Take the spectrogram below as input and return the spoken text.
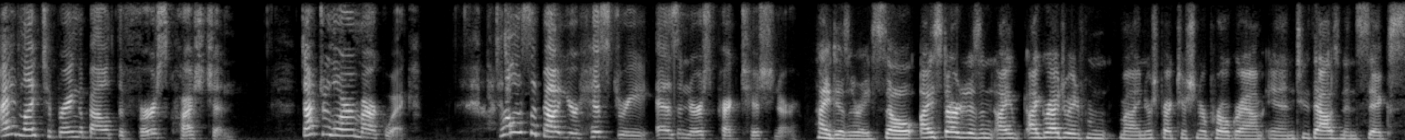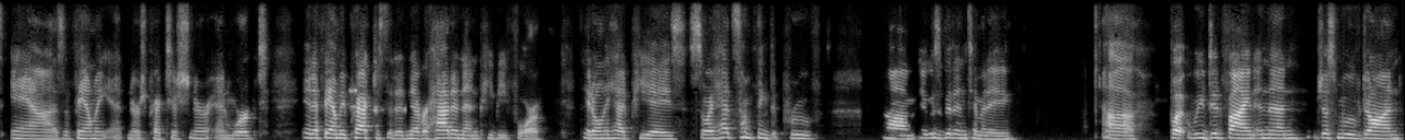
I'd like to bring about the first question. Dr. Laura Markwick, Tell us about your history as a nurse practitioner. Hi, Desiree. So I started as an I, I graduated from my nurse practitioner program in 2006 as a family nurse practitioner and worked in a family practice that had never had an NP before. They'd only had PAs, so I had something to prove. Um, it was a bit intimidating, uh, but we did fine, and then just moved on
